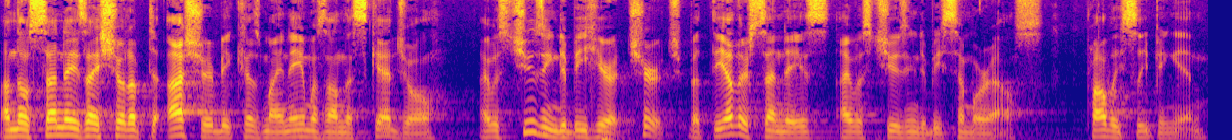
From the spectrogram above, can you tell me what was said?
On those Sundays I showed up to usher because my name was on the schedule, I was choosing to be here at church, but the other Sundays I was choosing to be somewhere else, probably sleeping in.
